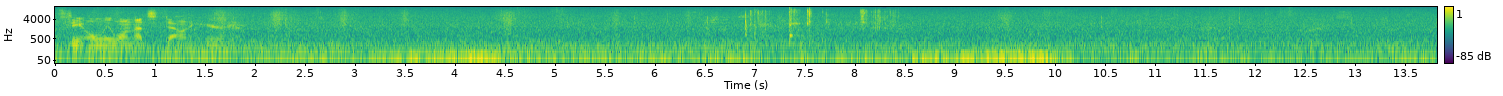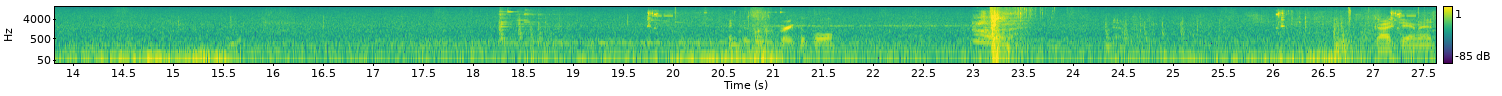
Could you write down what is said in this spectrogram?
That's the only one that's down here. I think this is breakable. No. God damn it.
